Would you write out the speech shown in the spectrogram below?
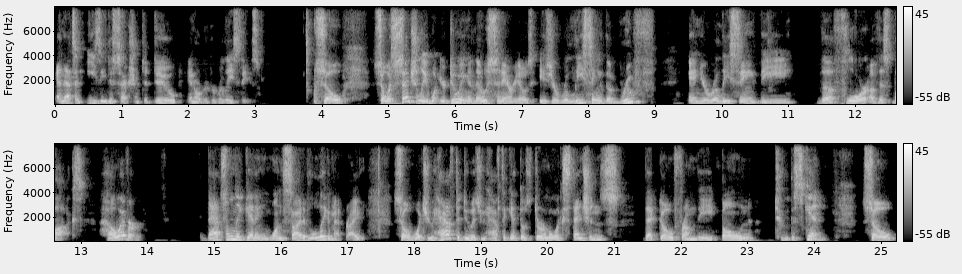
and that's an easy dissection to do in order to release these. So, so essentially, what you're doing in those scenarios is you're releasing the roof and you're releasing the the floor of this box. However, that's only getting one side of the ligament, right? So what you have to do is you have to get those dermal extensions that go from the bone to the skin. So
